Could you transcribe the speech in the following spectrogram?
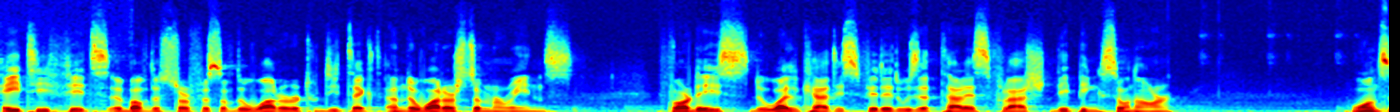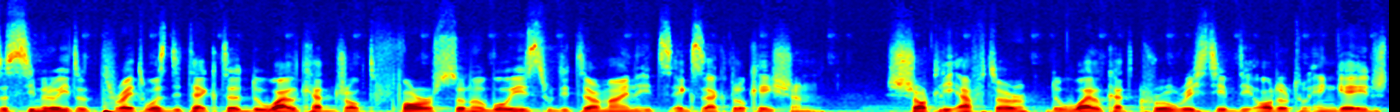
80 feet above the surface of the water to detect underwater submarines. For this, the Wildcat is fitted with a Thales flash dipping sonar. Once a simulated threat was detected, the Wildcat dropped four sonobuoys to determine its exact location. Shortly after, the Wildcat crew received the order to engage,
